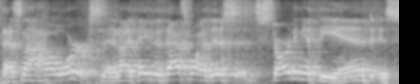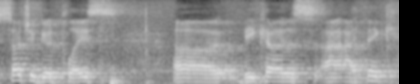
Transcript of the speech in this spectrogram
that's not how it works. And I think that that's why this, starting at the end, is such a good place uh, because I, I think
